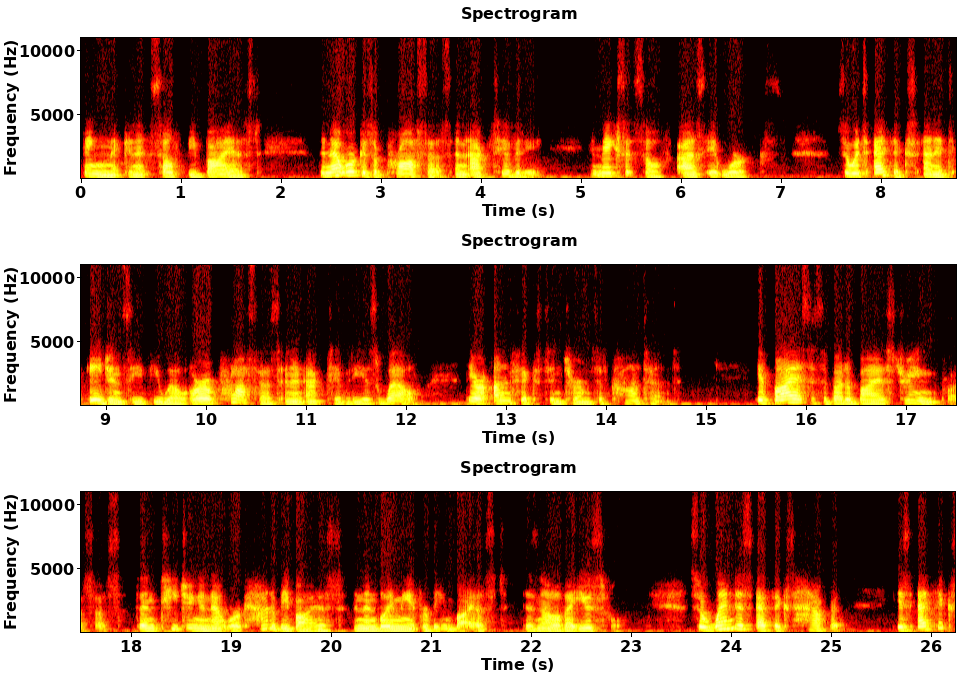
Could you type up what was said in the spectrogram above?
thing that can itself be biased. The network is a process, an activity. It makes itself as it works. So its ethics and its agency, if you will, are a process and an activity as well. They are unfixed in terms of content. If bias is about a bias training process, then teaching a network how to be biased and then blaming it for being biased is not all that useful. So when does ethics happen? Is ethics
